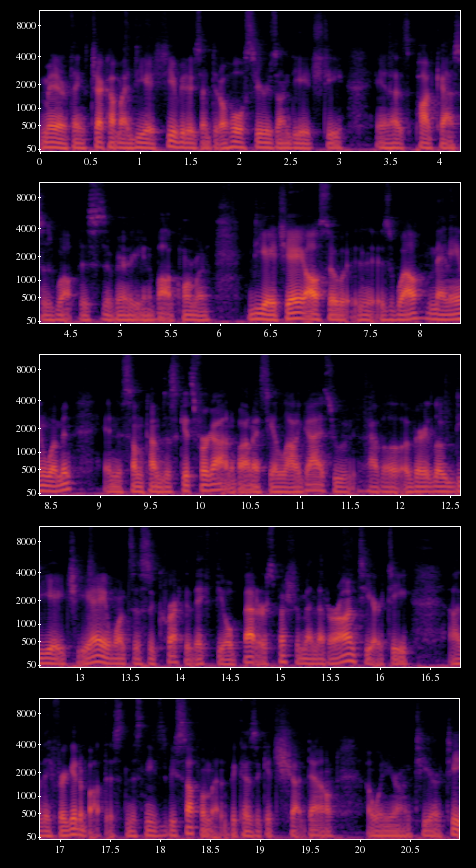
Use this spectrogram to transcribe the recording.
and many other things. Check out my DHT videos. I did a whole series on DHT and as podcast as well. This is a very anabolic hormone. DHEA also as well, men and women, and sometimes this gets forgotten about. And I see a lot of guys who have a, a very low DHEA. Once this is corrected, they feel better, especially men that are on TRT. Uh, they forget about this, and this needs to be supplemented because it gets shut down uh, when you're on TRT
